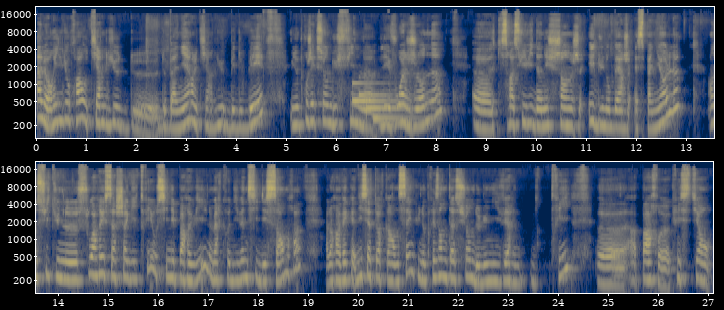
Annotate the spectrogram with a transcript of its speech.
Alors, il y aura au tiers-lieu de, de Bagnères, le tiers-lieu B2B, une projection du film Les Voix jaunes, euh, qui sera suivie d'un échange et d'une auberge espagnole. Ensuite, une soirée Sacha Guitry au Ciné Parvis, le mercredi 26 décembre. Alors, avec à 17h45, une présentation de l'univers Guitry, euh, à euh, Christian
